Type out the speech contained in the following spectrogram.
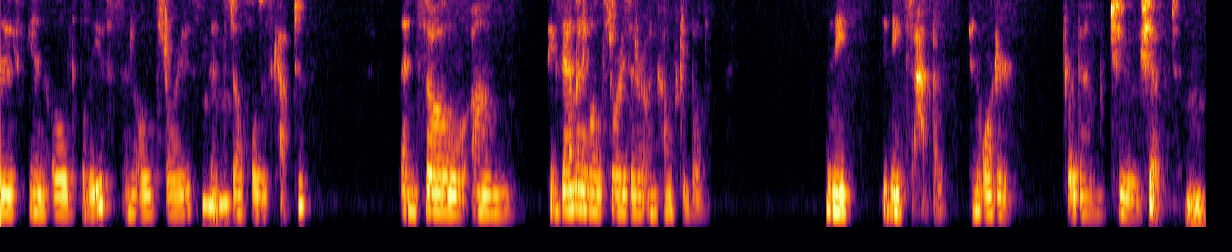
live in old beliefs and old stories Mhm. that still hold us captive. And so, um, examining old stories that are uncomfortable need it needs to happen in order for them to shift. Mm.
